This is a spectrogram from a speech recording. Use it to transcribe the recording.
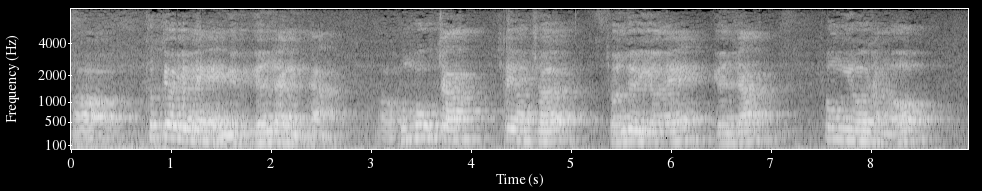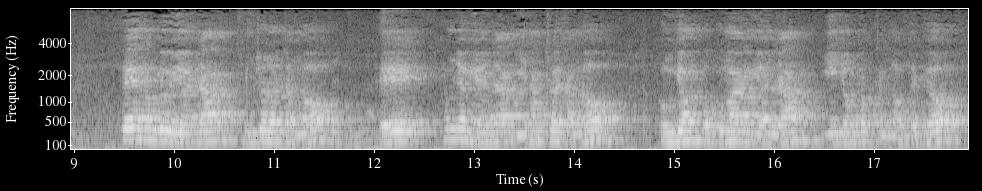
어, 특별위원회 위- 위원장입니다. 어, 홍보국장 최영철, 전도위원회 위원장 송희호 장로, 해외선교위원장 김철원 장로, 대협력위원장 이상철 장로, 동경보구마 위원장 이종석 장로, 대표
